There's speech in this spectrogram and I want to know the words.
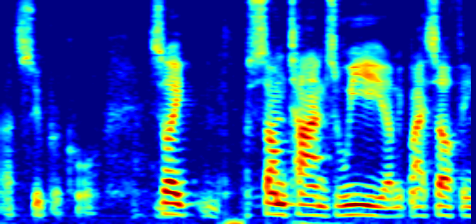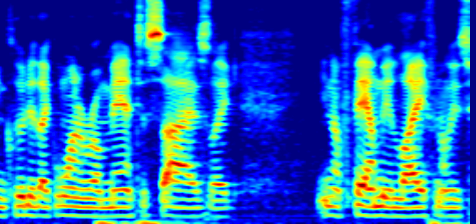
that's super cool. So like, sometimes we, I mean, myself included, like want to romanticize like, you know, family life and all these.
